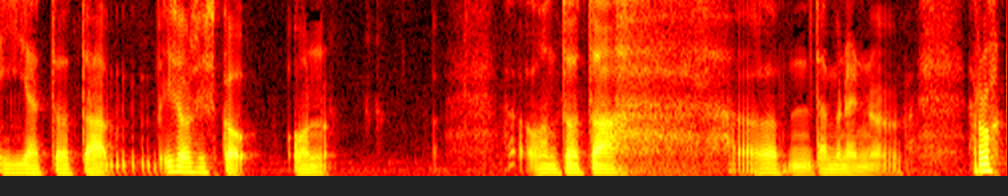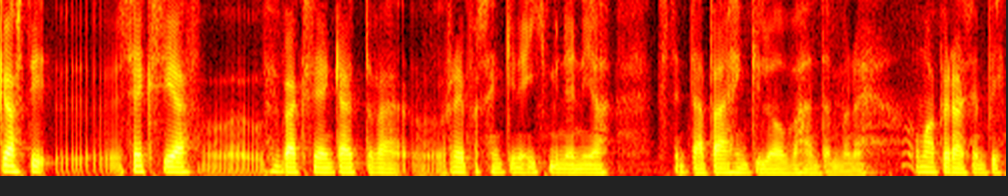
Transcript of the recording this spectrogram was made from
Ja tota, isosisko on, on tota, tämmöinen rohkeasti seksiä hyväkseen käyttävä reipashenkinen ihminen ja sitten tämä päähenkilö on vähän tämmöinen omaperäisempi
